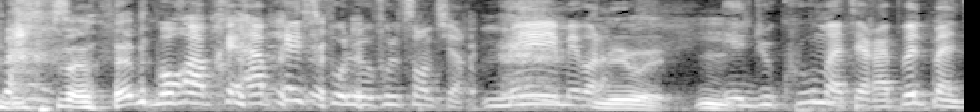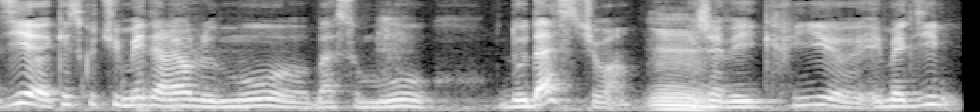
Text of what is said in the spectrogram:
Bon après, après il faut le, faut le sentir, mais mais voilà. Mais ouais. Mm. Et du coup ma thérapeute m'a dit euh, qu'est-ce que tu mets derrière le mot, euh, bah ce mot d'audace, tu vois. Mm. J'avais écrit, euh, et m'a dit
